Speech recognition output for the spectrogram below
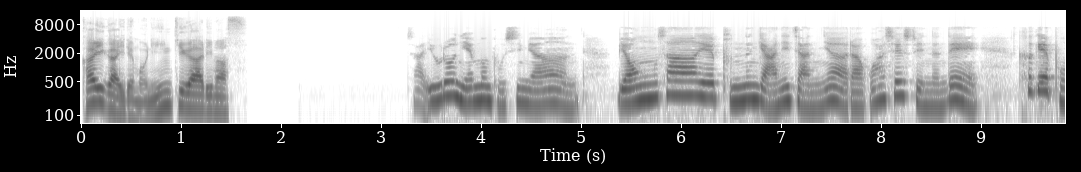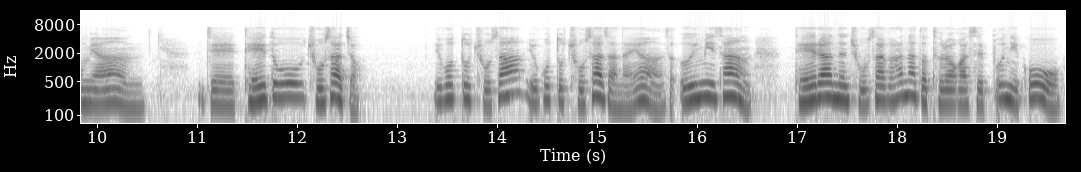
海外でも人気があります。 자, 요런 예문 보시면 명사에 붙는 게 아니지 않냐라고 하실 수 있는데 크게 보면 이제 대도 조사죠. 이것도 조사, 이것도 조사잖아요. 그래서 의미상 대라는 조사가 하나 더 들어갔을 뿐이고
